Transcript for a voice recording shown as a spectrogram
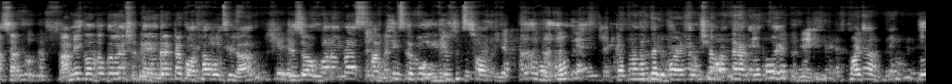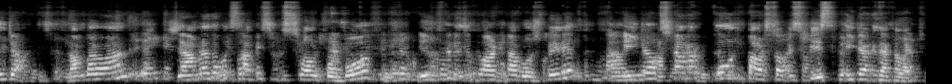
আচ্ছা আমি গত সাথে তোমাদের একটা কথা বলছিলাম যে যখন আমরা এবং প্রিফিক্স তখন আমাদের কয়টা বিষয় মাথায় রাখতে কয়টা? দুইটা। নাম্বার ওয়ান যে আমরা যখন সার্ভিস সলভ করব এইখানে যে পার্টটা বসবে এইটা হচ্ছে আমার কোন পার্টস অফ স্পিচ এইটাকে দেখা লাগবে।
